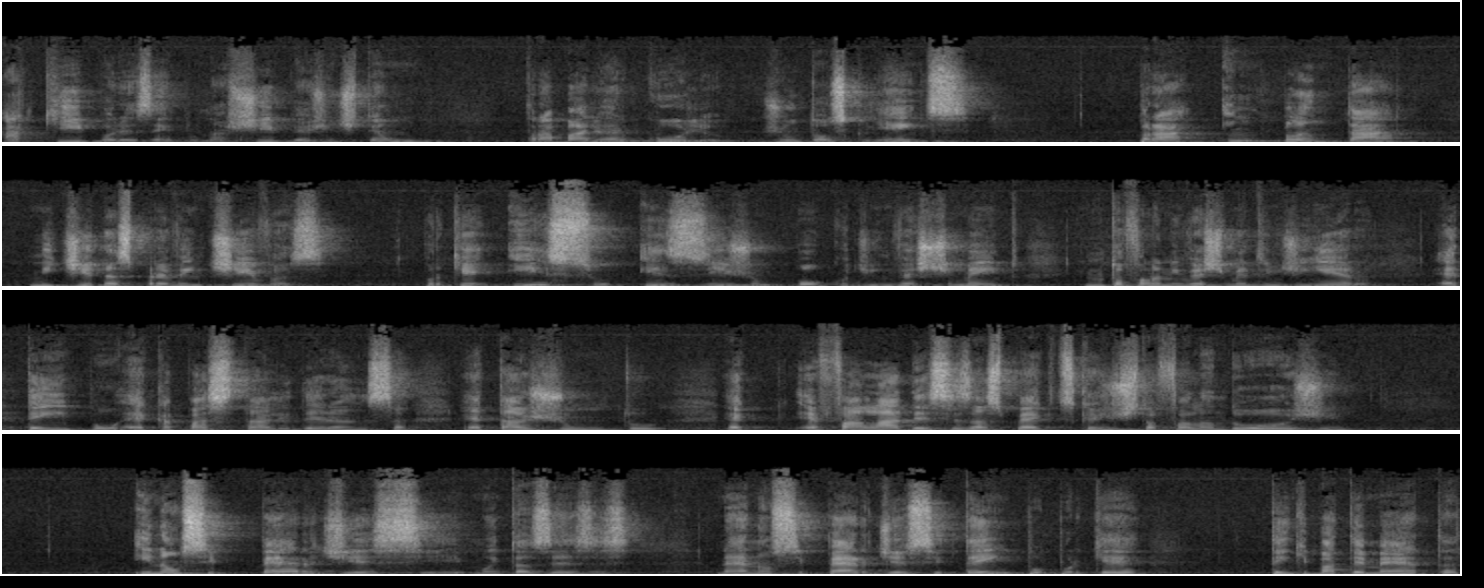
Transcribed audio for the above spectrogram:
Aqui, por exemplo, na Chip, a gente tem um trabalho hercúleo junto aos clientes para implantar medidas preventivas, porque isso exige um pouco de investimento. Não estou falando investimento em dinheiro, é tempo, é capacitar a liderança, é estar tá junto, é, é falar desses aspectos que a gente está falando hoje. e não se perde esse, muitas vezes, né, não se perde esse tempo, porque tem que bater meta,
